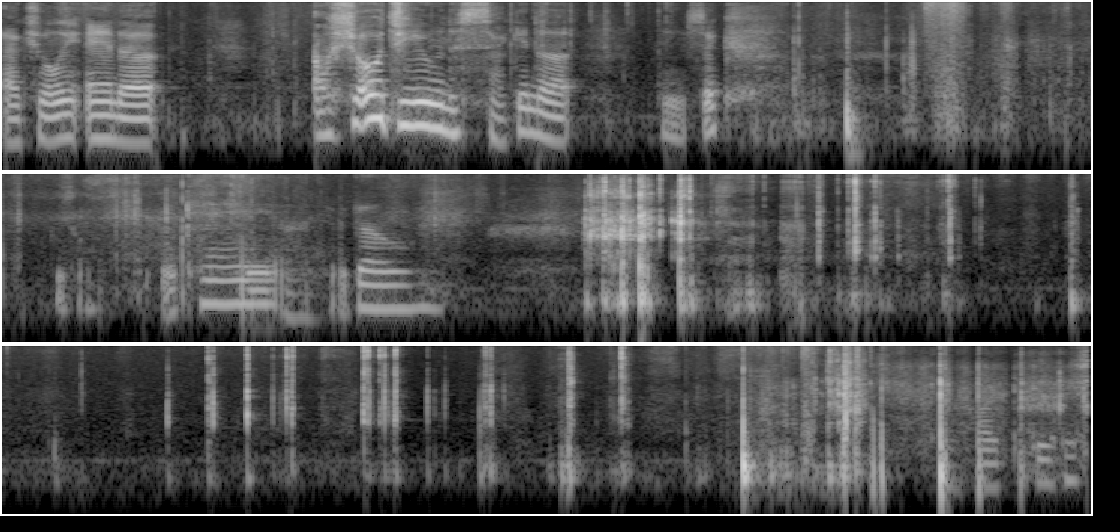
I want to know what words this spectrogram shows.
actually, and uh, I'll show it to you in a second. Uh, in a sec. Okay, uh, here we go. Hard to do this.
